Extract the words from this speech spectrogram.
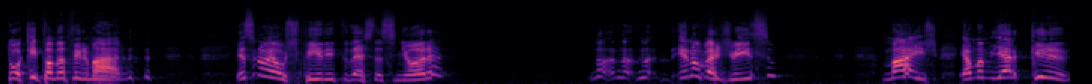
Estou aqui para me afirmar. Esse não é o espírito desta senhora. Não, não, eu não vejo isso. Mas é uma mulher que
